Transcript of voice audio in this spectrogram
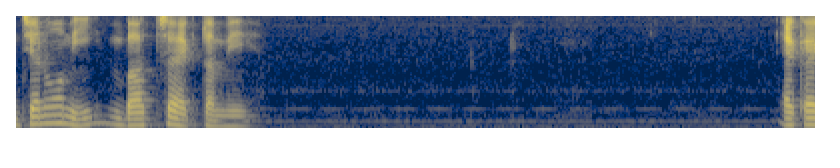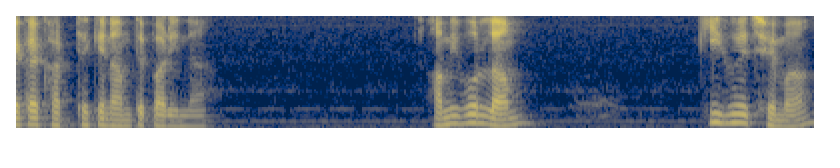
যেন আমি বাচ্চা একটা মেয়ে। একা একা খাট থেকে নামতে পারি না। আমি বললাম, কি হয়েছে মা?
